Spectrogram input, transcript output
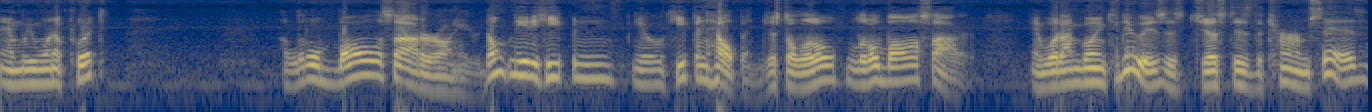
and we want to put a little ball of solder on here. Don't need a heaping, you know, heaping helping, just a little little ball of solder. And what I'm going to do is, is just as the term says,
